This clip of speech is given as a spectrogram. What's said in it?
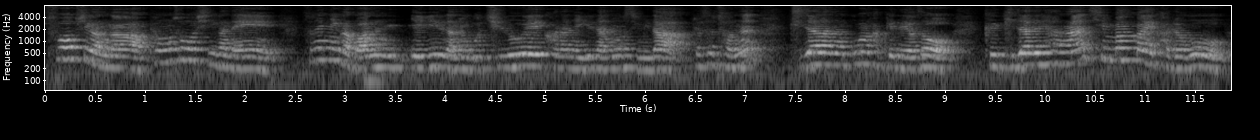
수업 시간과 평소 시간에 선생님과 많은 얘기를 나누고 진로에 관한 얘기를 나누었습니다. 그래서 저는 기자라는 꿈을 갖게 되어서 그 기자를 향한 신방과에 가려고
